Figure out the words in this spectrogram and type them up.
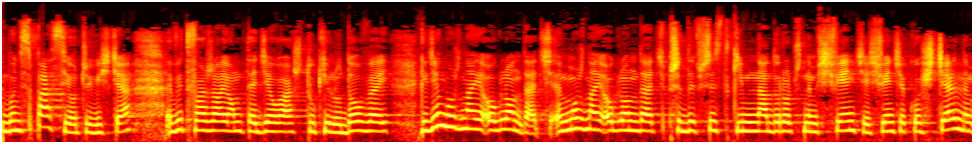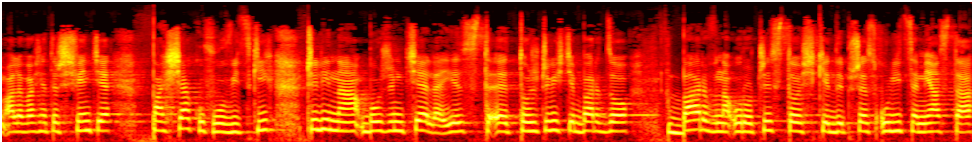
bądź z pasji oczywiście, wytwarzają te dzieła sztuki ludowej. Gdzie można je oglądać? Można je oglądać przede wszystkim na dorocznym święcie, święcie kościelnym, ale właśnie też święcie pasiaków łowickich, czyli na Bożym Ciele. Jest e, to rzeczywiście bardzo barwna uroczystość, kiedy przez ulice miasta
